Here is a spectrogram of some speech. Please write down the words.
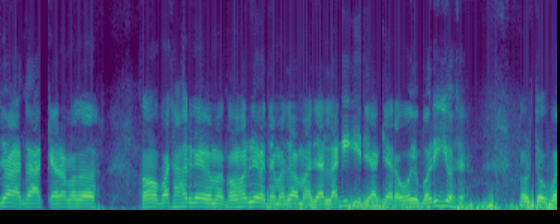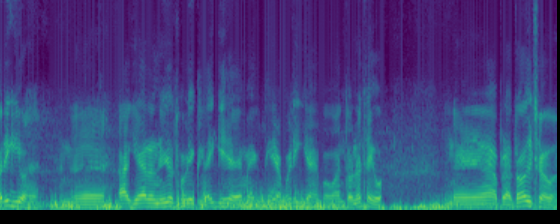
જો આ ક્યારામાં ઘઉં પાછા હરગાવ્યા, એમાં ઘઉં હરગાવ્યા તેમાં જો આમાં ઝાડ લાગી ગઈ હતી. આ ક્યારા ઓયો બરી ગયો છે. અડધો બરી ગયો છે. અને આ ક્યારાની જો થોડીક લાગી છે, એમાં એક પીરા પડી ગયા છે, પણ વાંધો ન થયો અને આપણા તલ છે હવે.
